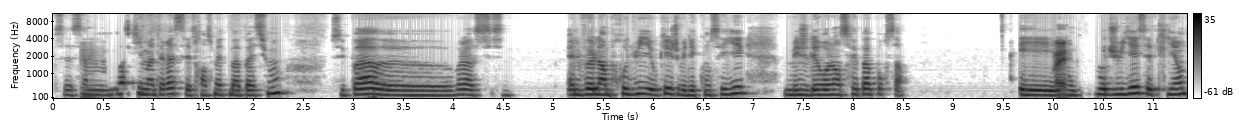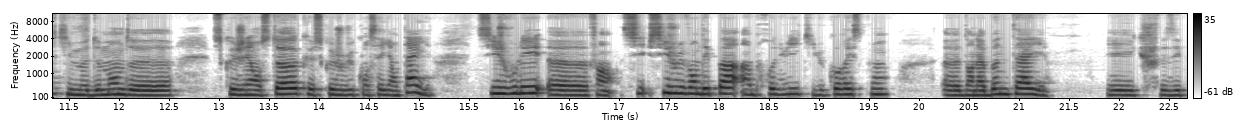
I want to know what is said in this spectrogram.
Ça Mmh. moi, ce qui m'intéresse, c'est transmettre ma passion. C'est pas, voilà, elles veulent un produit, OK, je vais les conseiller, mais je les relancerai pas pour ça. Et Ouais. donc au mois de juillet, cette cliente qui me demande, heu, ce que j'ai en stock, ce que je lui conseille en taille. Si je voulais, heu, enfin, si si je lui vendais pas un produit qui lui correspond, heu, dans la bonne taille et que je faisais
